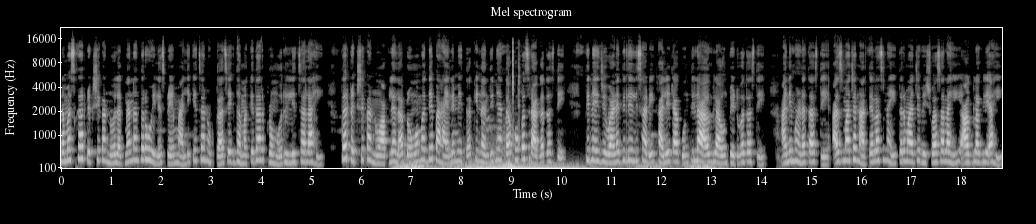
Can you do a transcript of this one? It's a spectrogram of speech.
नमस्कार प्रेक्षकांनो लग्नानंतर होईलच प्रेम मालिकेचा नुकताच एक धमाकेदार प्रोमो रिलीज झाला आहे. तर प्रेक्षकांनो आपल्याला प्रोमोमध्ये पाहायला मिळतं की नंदिनी आता खूपच रागत असते. तिने जीवाने दिलेली साडी खाली टाकून तिला आग लावून पेटवत असते आणि म्हणत असते आज माझ्या नात्यालाच नाही तर माझ्या विश्वासालाही आग लागली आहे.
